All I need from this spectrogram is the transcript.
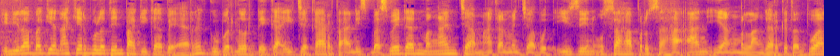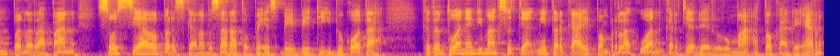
Inilah bagian akhir buletin pagi KBR. Gubernur DKI Jakarta Anies Baswedan mengancam akan mencabut izin usaha perusahaan yang melanggar ketentuan penerapan sosial berskala besar atau PSBB di ibu kota. Ketentuan yang dimaksud yakni terkait pemberlakuan kerja dari rumah atau KDR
